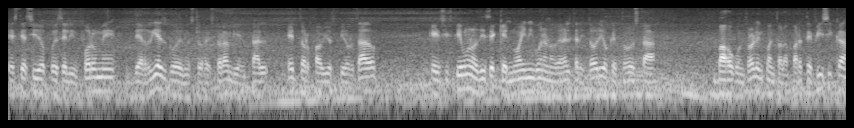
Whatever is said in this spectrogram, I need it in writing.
Este ha sido pues el informe de riesgo de nuestro gestor ambiental Héctor Fabio Espirortado, que insistimos nos dice que no hay ninguna novedad en el territorio, que todo está bajo control en cuanto a la parte física,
